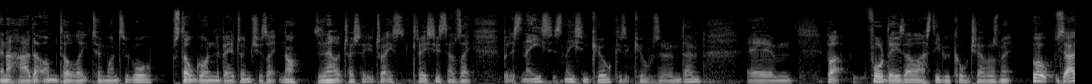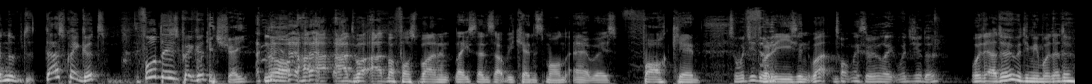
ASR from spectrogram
and I had it up until like two months ago. Still going in the bedroom. She was like, no, there's an electricity cris- crisis. I was like, but it's nice. It's nice and cool because it cools the room down. Um, but four days I lasted with cold showers, mate. Well, so I know, that's quite good. Four days is quite Fucking good. shite. No, I, I, I, had, I had my first one like since that weekend this morning, and it was fucking So what'd you do? freezing. What? Talk me through, like, what did you do? What did I do? What do you mean? What did I do?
